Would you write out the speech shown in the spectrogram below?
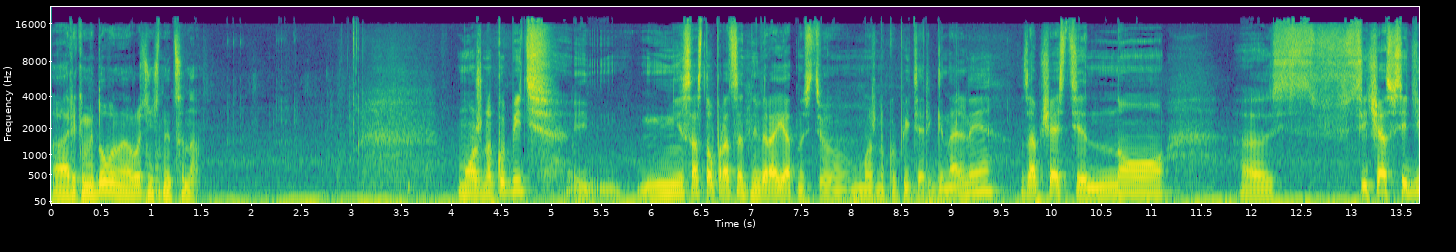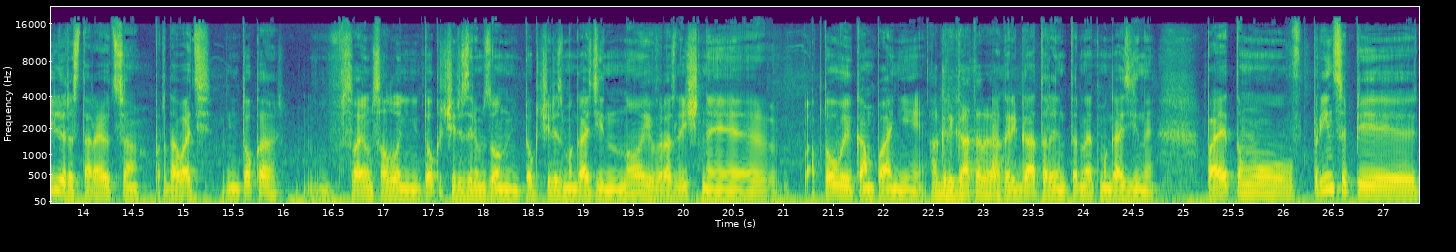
а, рекомендованная розничная цена? Можно купить, не со стопроцентной вероятностью можно купить оригинальные запчасти, но э, сейчас все дилеры стараются продавать не только в своем салоне, не только через ремзон, не только через магазин, но и в различные оптовые компании. Агрегаторы. Агрегаторы, интернет-магазины. Поэтому, в принципе,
